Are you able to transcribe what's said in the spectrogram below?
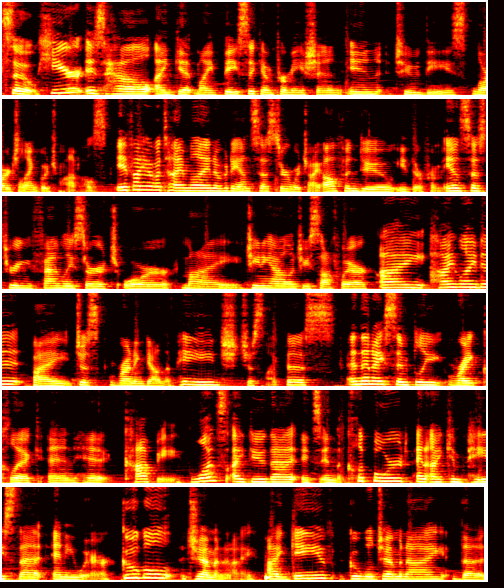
So here is how I get my basic information into these large language models. If I have a timeline of an ancestor, which I often do, either from Ancestry, Family Search, or my genealogy software, I highlight it by just running down the page, just like this. And then I simply right click and hit copy. Once I do that, it's in the clipboard and I can paste that anywhere. Google Gemini. I gave Google Gemini the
